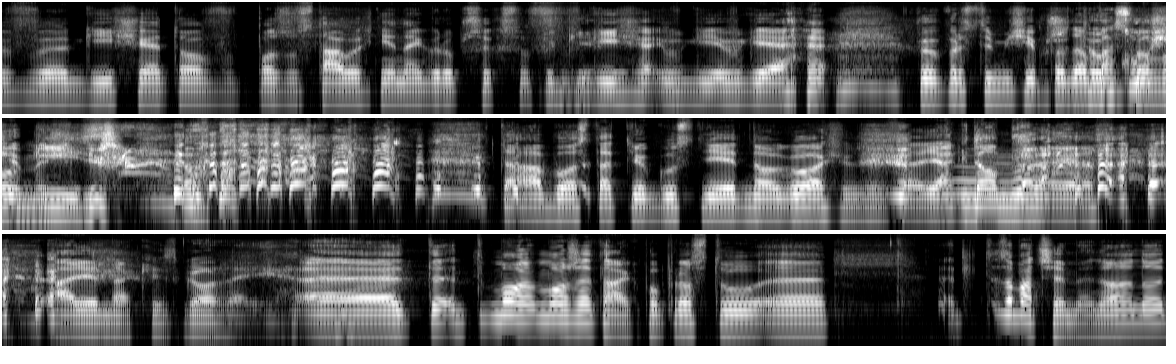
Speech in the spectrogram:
w GIS-ie, to w pozostałych nie najgrubszych w G. GIS-ie, w G, w G po prostu mi się Może podoba słowo GIS. Tak, bo ostatnio Gust nie jedno ogłosił, że to jak dobrze jest, a jednak jest gorzej. E, t, t, mo, może tak, po prostu e, zobaczymy. No, no,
